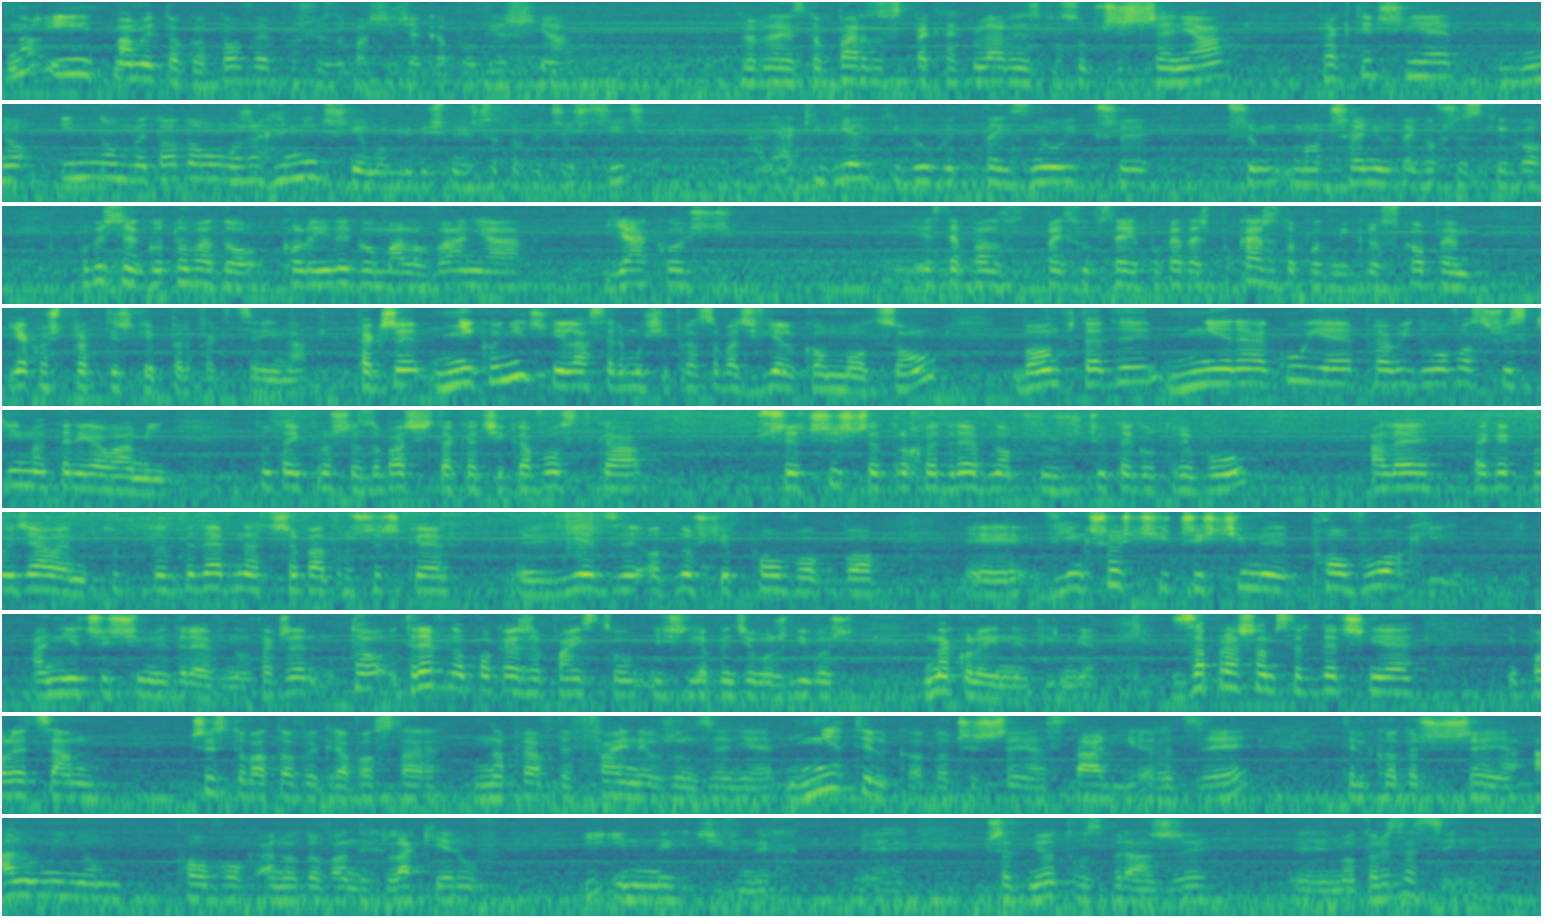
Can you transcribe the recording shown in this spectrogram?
No i mamy to gotowe. Proszę zobaczyć, jaka powierzchnia. Prawda, jest to bardzo spektakularny sposób czyszczenia. Praktycznie no, inną metodą, może chemicznie moglibyśmy jeszcze to wyczyścić, ale jaki wielki byłby tutaj znój przy, przy moczeniu tego wszystkiego. Powierzchnia gotowa do kolejnego malowania, jakość. Jestem Państwu w stanie pokazać, pokażę to pod mikroskopem. Jakość praktycznie perfekcyjna. Także niekoniecznie laser musi pracować wielką mocą, bo on wtedy nie reaguje prawidłowo z wszystkimi materiałami. Tutaj proszę zobaczyć taka ciekawostka. Przeczyszczę trochę drewno przy użyciu tego trybu, ale tak jak powiedziałem, do drewna trzeba troszeczkę wiedzy odnośnie powłok, bo w większości czyścimy powłoki, a nie czyścimy drewno. Także to drewno pokażę Państwu, jeśli będzie możliwość, na kolejnym filmie. Zapraszam serdecznie i polecam 300-watowy Gravostar. Naprawdę fajne urządzenie, nie tylko do czyszczenia stali, rdzy, tylko do czyszczenia aluminium, powłok anodowanych, lakierów i innych dziwnych e, przedmiotów z branży e, motoryzacyjnej.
